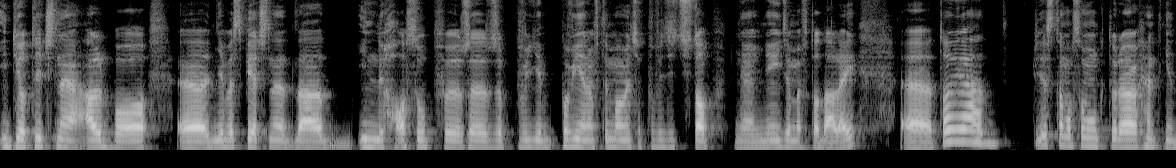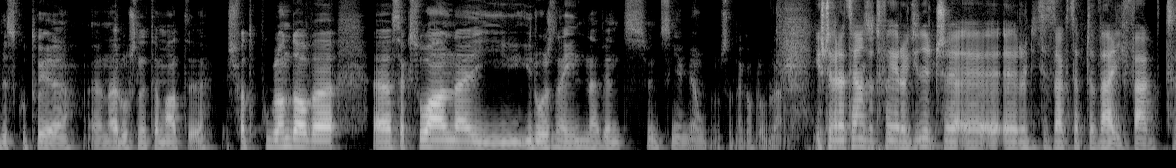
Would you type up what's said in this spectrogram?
idiotyczne albo e, niebezpieczne dla innych osób, że, że powinien, powinienem w tym momencie powiedzieć stop, nie, nie idziemy w to dalej, e, to ja jestem osobą, która chętnie dyskutuje e, na różne tematy światopoglądowe, e, seksualne i, i różne inne, więc, więc nie miałbym żadnego problemu. Jeszcze wracając do Twojej rodziny, czy e, rodzice zaakceptowali fakt,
